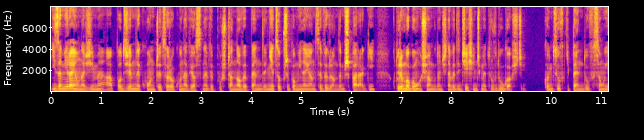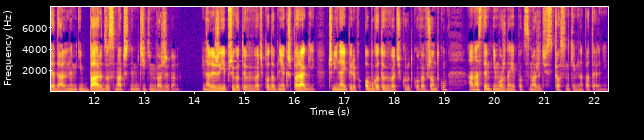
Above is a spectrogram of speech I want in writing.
i zamierają na zimę, a podziemne kłącze co roku na wiosnę wypuszcza nowe pędy nieco przypominające wyglądem szparagi, które mogą osiągnąć nawet 10 metrów długości. Końcówki pędów są jadalnym i bardzo smacznym dzikim warzywem. Należy je przygotowywać podobnie jak szparagi, czyli najpierw obgotowywać krótko we wrzątku, a następnie można je podsmażyć z czosnkiem na patelni.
